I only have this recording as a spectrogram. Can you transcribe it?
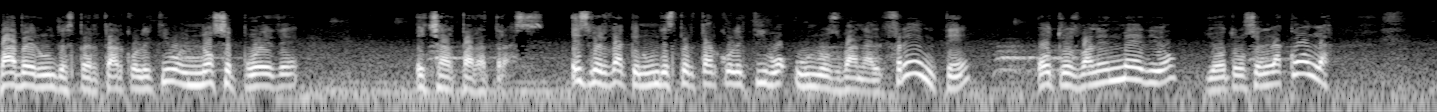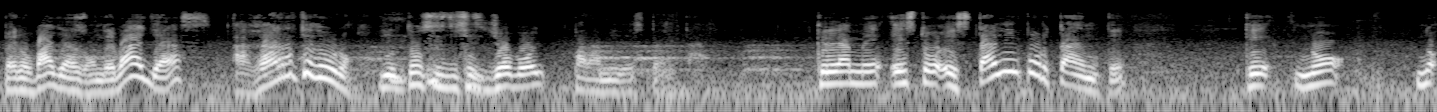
Va a haber un despertar colectivo y no se puede echar para atrás. Es verdad que en un despertar colectivo unos van al frente, otros van en medio y otros en la cola. Pero vayas donde vayas, agárrate duro. Y entonces dices, yo voy para mi despertar. Créame, esto es tan importante que no, no,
